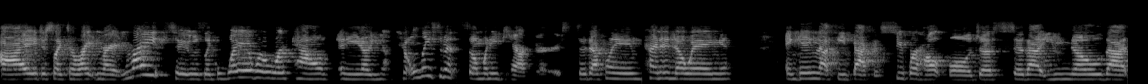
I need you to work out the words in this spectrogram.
I just like to write and write and write. So it was like way over word count. And you know, you can only submit so many characters. So definitely kind of knowing and getting that feedback is super helpful just so that you know that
